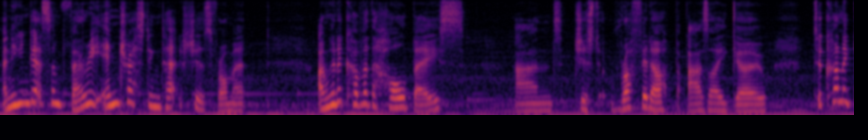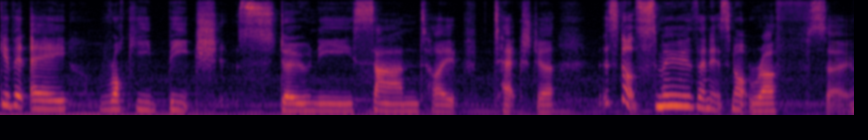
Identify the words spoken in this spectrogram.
and you can get some very interesting textures from it. I'm going to cover the whole base and just rough it up as I go to kind of give it a rocky beach stony sand type texture. It's not smooth and it's not rough so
